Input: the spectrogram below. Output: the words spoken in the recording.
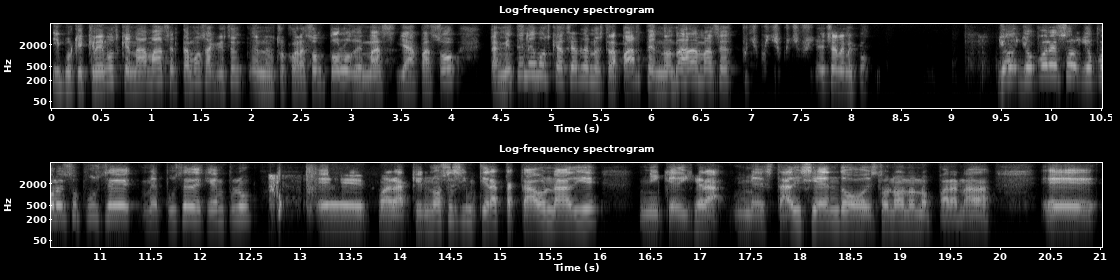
Y porque creemos que nada más aceptamos a Cristo en, en nuestro corazón, todo lo demás ya pasó. También tenemos que hacer de nuestra parte, no nada más es échale mejor. yo, yo por eso, yo por eso puse, me puse de ejemplo eh, para que no se sintiera atacado nadie, ni que dijera, me está diciendo esto, no, no, no, para nada. Eh,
